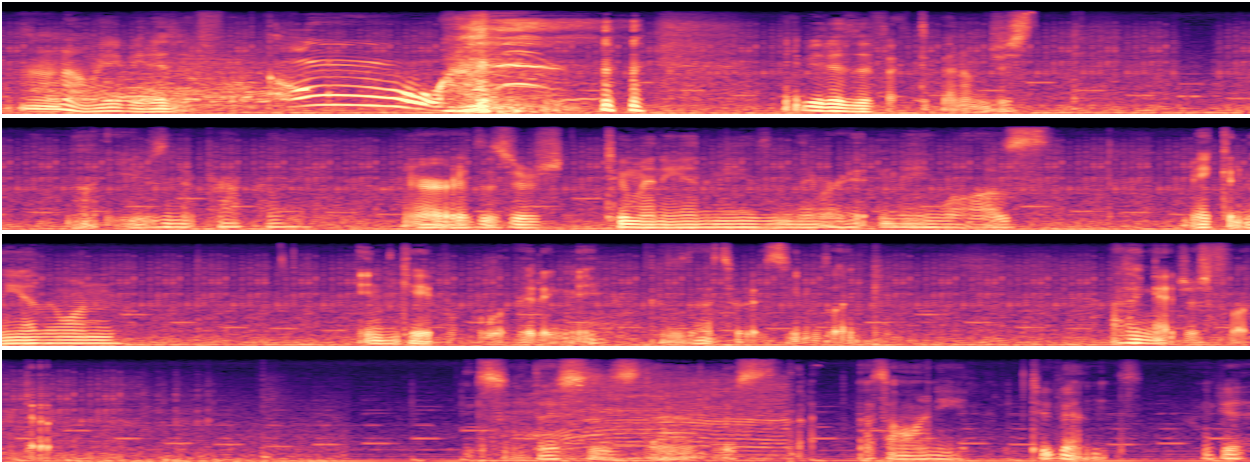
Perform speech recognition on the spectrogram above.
I don't know, maybe it is effective. Oh! maybe it is effective, and I'm just not using it properly. Or there's too many enemies and they were hitting me while I was making the other one incapable of hitting me. Because that's what it seems like. I think I just fucked up. So this is that. This, that's all I need. Two guns. I'm good.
